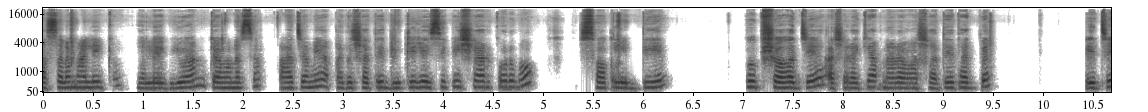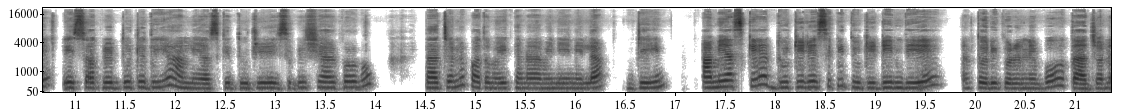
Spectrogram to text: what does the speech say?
আসসালামু আলাইকুম। হ্যালো এভরিওয়ান, কেমন আছেন? আজ আমি আপনাদের সাথে দুটি রেসিপি শেয়ার করব। চকলেট দিয়ে খুব সহজে, আশা রাখি আপনারা আমার সাথে থাকবেন। এই যে, এই চকলেট দুটো দিয়ে আমি আজকে দুটি রেসিপি শেয়ার করব। তার জন্য প্রথমে এখানে আমি নিয়ে নিলাম ডিম। আমি আজকে দুটি রেসিপি দুটি ডিম দিয়ে তৈরি করে নেব। তার জন্য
